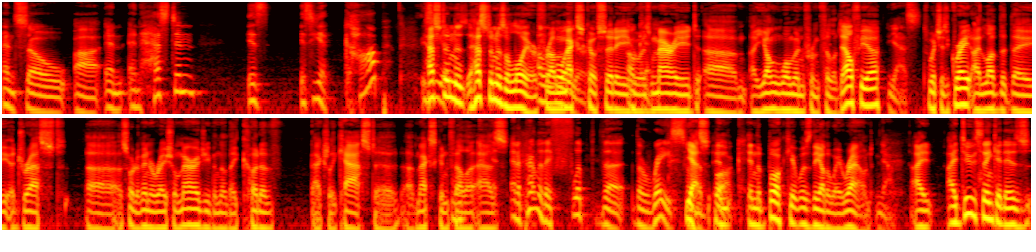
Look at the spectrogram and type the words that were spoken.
and so uh, and and Heston is is he a cop? Is he a- Heston is Heston is a lawyer from lawyer. Mexico City who was Okay. married um, a young woman from Philadelphia, yes. which is great. I love that they addressed uh, a sort of interracial marriage, even though they could have actually cast a, a Mexican fella as And apparently they flipped the the race yes. the In, book. in the book, it was the other way around. Yeah. I I do think it is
